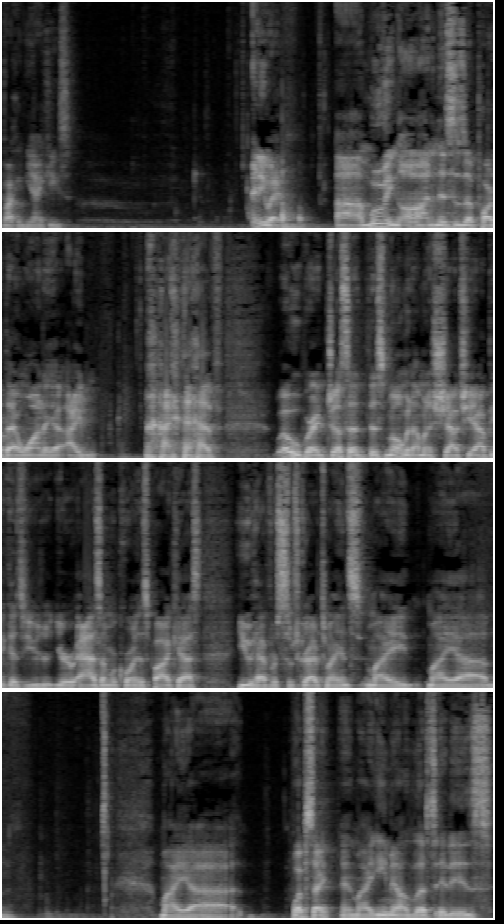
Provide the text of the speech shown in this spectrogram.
fucking Yankees. Anyway, uh, moving on, and this is a part that I want to. I I have. Oh, right! Just at this moment, I'm going to shout you out because you, you're as I'm recording this podcast, you have subscribed to my my my um, my uh, website and my email list. It is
